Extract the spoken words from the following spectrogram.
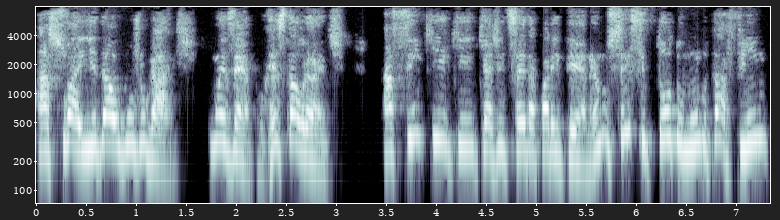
a sua ida a alguns lugares. Um exemplo, restaurante. Assim que, que, que a gente sair da quarentena, eu não sei se todo mundo está afim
